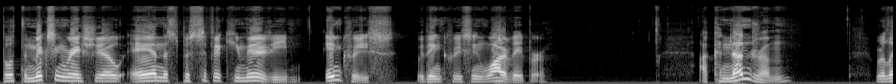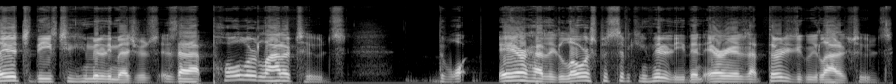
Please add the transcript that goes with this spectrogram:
Both the mixing ratio and the specific humidity increase with increasing water vapor. A conundrum related to these two humidity measures is that at polar latitudes, the air has a lower specific humidity than areas at 30 degree latitudes,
